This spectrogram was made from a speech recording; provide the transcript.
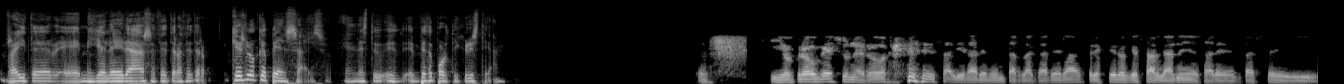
Reiter, Miguel Eras, etcétera, etcétera. ¿Qué es lo que pensáis? En este, empiezo por ti, Cristian. Yo creo que es un error salir a reventar la carrera. Prefiero que salgan ellos a reventarse y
